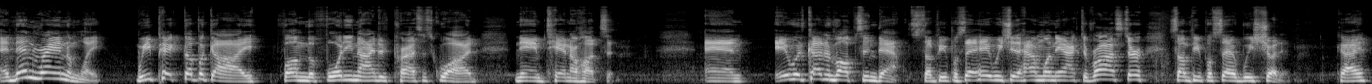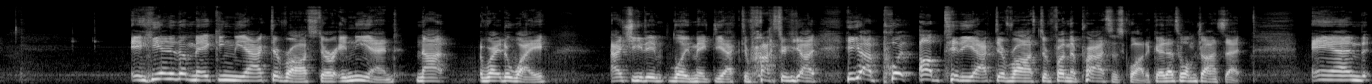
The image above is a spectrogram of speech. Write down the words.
And then randomly, we picked up a guy from the 49ers practice squad named Tanner Hudson. And it was kind of ups and downs. Some people say, hey, we should have him on the active roster. Some people said we shouldn't. Okay? And he ended up making the active roster in the end, not right away. Actually, he didn't really make the active roster. He got he got put up to the active roster from the practice squad. Okay, that's what I'm trying to say. And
